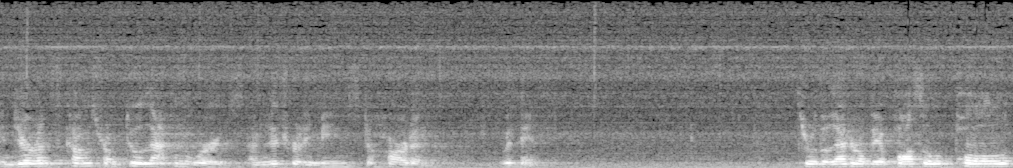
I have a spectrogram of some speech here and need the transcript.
Endurance comes from two Latin words and literally means to harden within. Through the letter of the Apostle Paul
